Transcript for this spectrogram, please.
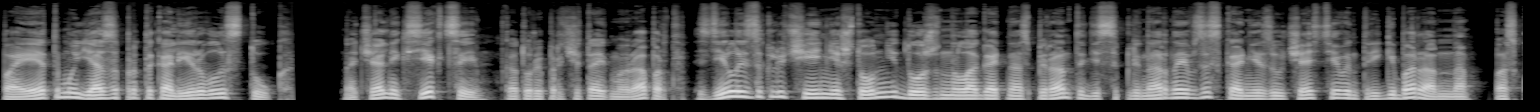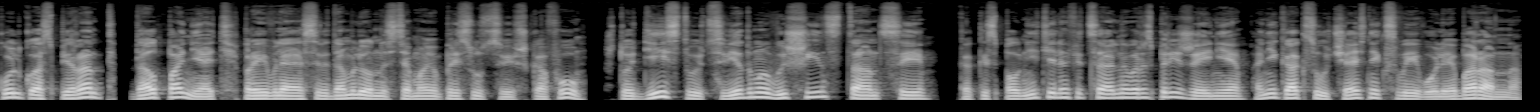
поэтому я запротоколировал и стук. Начальник секции, который прочитает мой рапорт, сделает заключение, что он не должен налагать на аспиранта дисциплинарное взыскание за участие в интриге Баранна, поскольку аспирант дал понять, проявляя осведомленность о моем присутствии в шкафу, что действует с ведома высшей инстанции, как исполнитель официального распоряжения, а не как соучастник своеволия Баранна.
